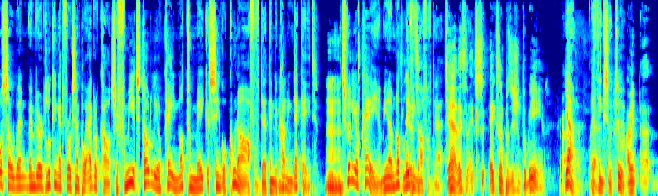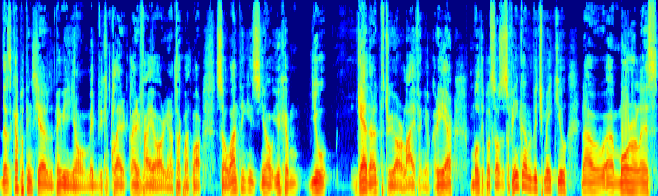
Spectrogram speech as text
also when, when we're looking at, for example, agriculture, for me, it's totally okay not to make a single kuna off of that in the coming decade. It's really okay. I mean, I'm not living off of that. Yeah, that's an ex- excellent position to be in. right? Yeah, I think so too. I mean, uh, there's a couple of things here that maybe, you know, maybe we can clar- clarify or, you know, talk about more. So one thing is, you know, you have, you gathered through your life and your career multiple sources of income, which make you now uh, more or less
